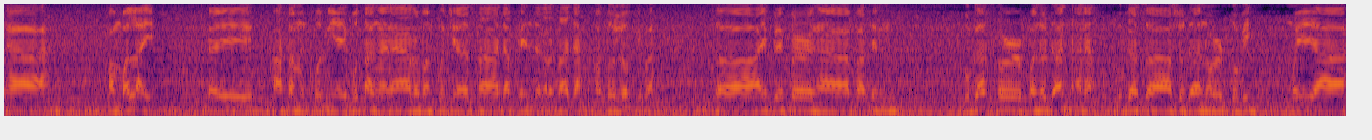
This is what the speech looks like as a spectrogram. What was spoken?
nga pambalay kay asa man po niya ibutang nga naraman po siya sa daplin sa krasada matulog di ba so I prefer nga basin bugas or panudan ana bugas sa sudan or tubig. Moy uh,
